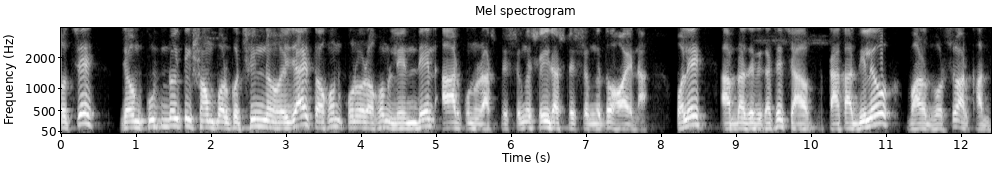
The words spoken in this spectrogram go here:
হচ্ছে, যখন কূটনৈতিক সম্পর্ক ছিন্ন হয়ে যায়, তখন কোনো রকম লেনদেন আর কোনো রাষ্ট্রের সঙ্গে, সেই রাষ্ট্রের সঙ্গে তো হয় না। ফলে আপনাদের কাছে চা, টাকা দিলেও ভারতবর্ষ আর খাদ্য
